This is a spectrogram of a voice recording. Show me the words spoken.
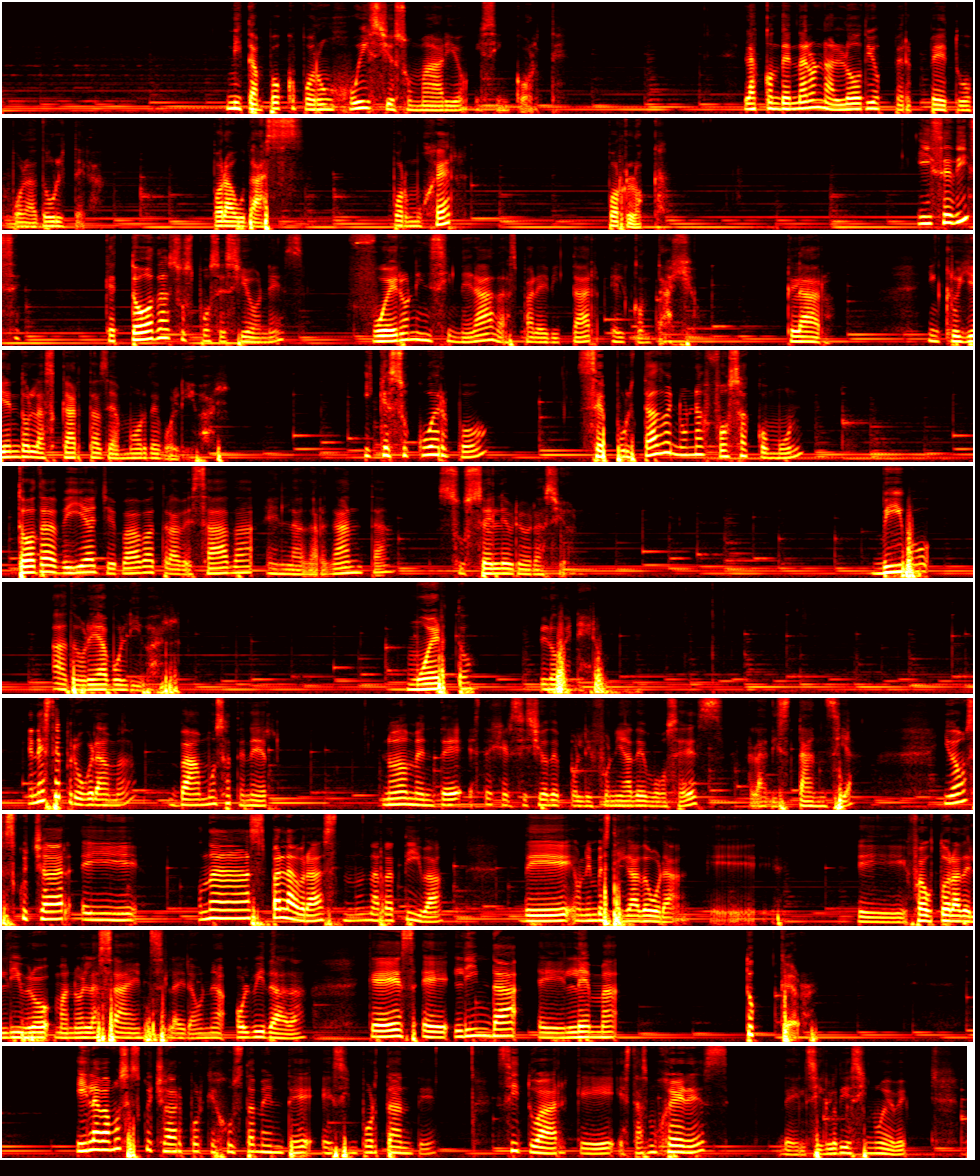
ni tampoco por un juicio sumario y sin corte. La condenaron al odio perpetuo por adúltera, por audaz, por mujer, por loca. Y se dice que todas sus posesiones fueron incineradas para evitar el contagio. Claro, incluyendo las cartas de amor de Bolívar. Y que su cuerpo, sepultado en una fosa común, todavía llevaba atravesada en la garganta su célebre oración. Vivo adoré a Bolívar. Muerto, lo venero. En este programa vamos a tener nuevamente este ejercicio de polifonía de voces a la distancia y vamos a escuchar eh, unas palabras, una narrativa de una investigadora que eh, fue autora del libro Manuela Sáenz, La heroína olvidada, que es eh, Linda eh, Lema Tucker. Y la vamos a escuchar porque justamente es importante situar que estas mujeres del siglo XIX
